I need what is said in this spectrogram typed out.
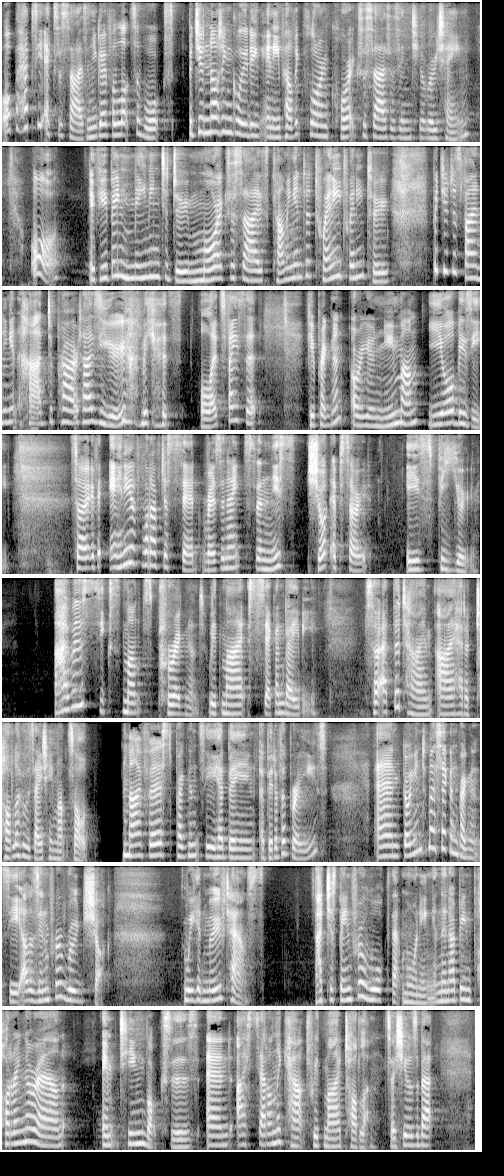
or perhaps you exercise and you go for lots of walks, but you're not including any pelvic floor and core exercises into your routine. Or if you've been meaning to do more exercise coming into 2022, but you're just finding it hard to prioritize you because let's face it, if you're pregnant or you're a new mum, you're busy. So, if any of what I've just said resonates, then this short episode is for you. I was six months pregnant with my second baby. So at the time, I had a toddler who was 18 months old. My first pregnancy had been a bit of a breeze. And going into my second pregnancy, I was in for a rude shock. We had moved house. I'd just been for a walk that morning, and then I'd been pottering around emptying boxes, and I sat on the couch with my toddler. So she was about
